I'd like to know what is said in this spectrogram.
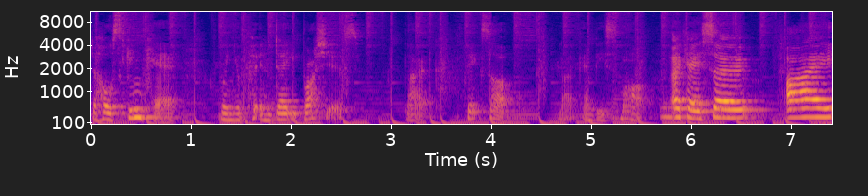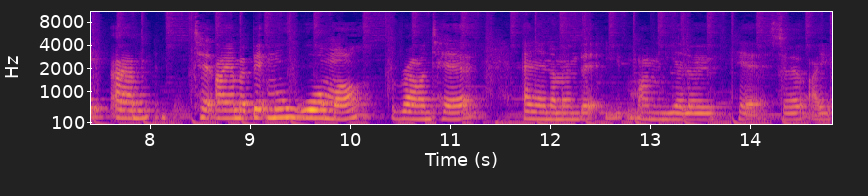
the whole skincare when you're putting dirty brushes? Like, fix up like and be smart. Okay, so I am I am a bit more warmer around here and then I'm a bit I'm yellow here. So I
